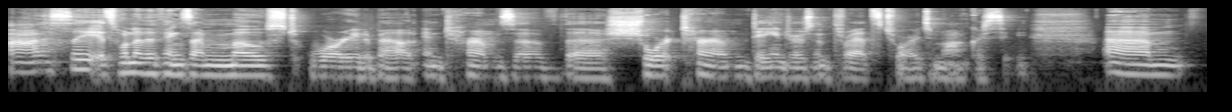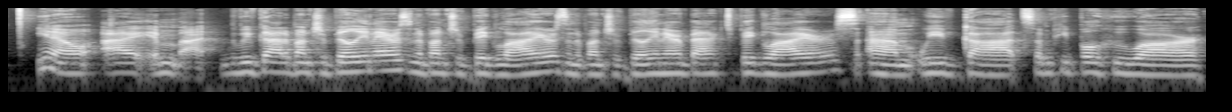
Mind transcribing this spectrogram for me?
honestly, it's one of the things I'm most worried about in terms of the short term dangers and threats to our democracy. Um, you know, I am. I, we've got a bunch of billionaires and a bunch of big liars and a bunch of billionaire-backed big liars. Um, we've got some people who are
